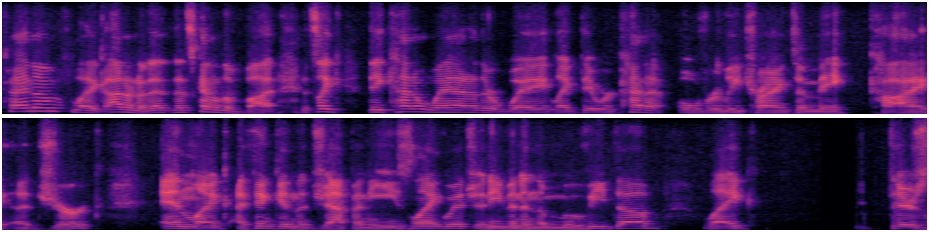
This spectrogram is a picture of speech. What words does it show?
Kind of like I don't know that that's kind of the vibe. It's like they kind of went out of their way, like they were kind of overly trying to make Kai a jerk, and like I think in the Japanese language and even in the movie dub, like there's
